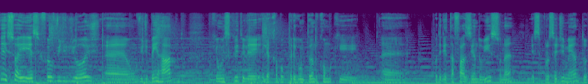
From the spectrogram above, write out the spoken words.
E é isso aí, esse foi o vídeo de hoje, é um vídeo bem rápido, que um inscrito ele, ele acabou perguntando como que é, poderia estar fazendo isso, né? Esse procedimento.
